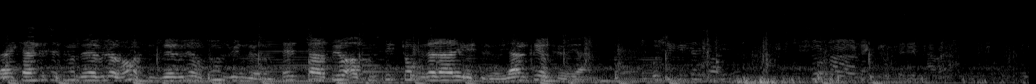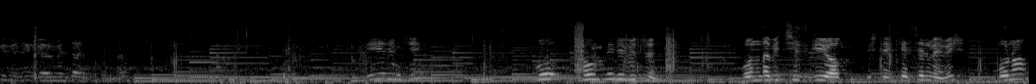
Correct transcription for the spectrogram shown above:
ben kendi sesimi duyabiliyorum ama siz duyabiliyor musunuz bilmiyorum. Ses çarpıyor, akustik çok güzel hale getiriyor. Yankı yapıyor yani. Bu şekilde şuradan örnek göstereyim hemen. Diyelim ki bu komple bir bütün. Bunda bir çizgi yok, işte kesilmemiş. Bunu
